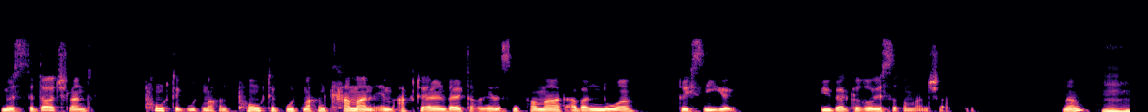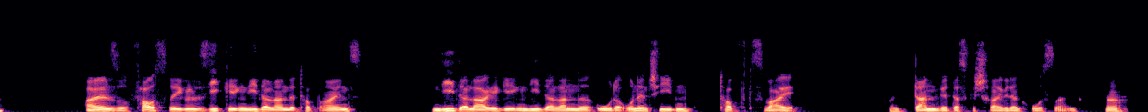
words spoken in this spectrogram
müsste Deutschland Punkte gut machen. Punkte gut machen kann man im aktuellen Weltranglistenformat aber nur durch Siege über größere Mannschaften. Ne? Mhm. Also, Faustregel, Sieg gegen Niederlande, Top 1, Niederlage gegen Niederlande oder Unentschieden, Top 2. Und dann wird das Geschrei wieder groß sein. Ne?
